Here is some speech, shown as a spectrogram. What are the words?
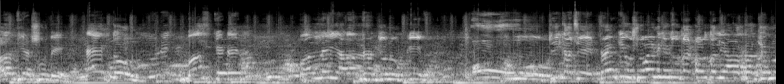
আরাধ্যা শুনবে। একদম বাস্কেটে পারলেই আরাধ্যার জন্য গিফট ও ঠিক আছে। থ্যাংক ইউ সবাই মিলে জোটা করতালি আরাধ্যার জন্য।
